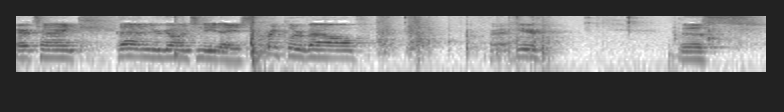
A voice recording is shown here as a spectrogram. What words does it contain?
air tank. Then you're going to need a sprinkler valve right here. This,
